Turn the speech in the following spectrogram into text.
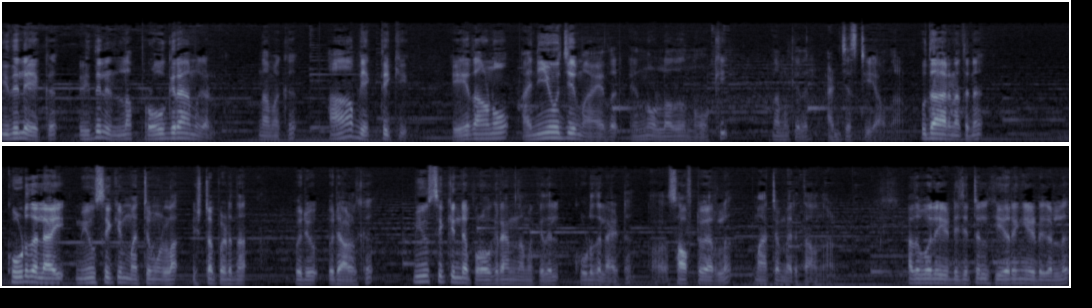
ഇതിലേക്ക് ഇതിലുള്ള പ്രോഗ്രാമുകൾ നമുക്ക് ആ വ്യക്തിക്ക് ഏതാണോ അനുയോജ്യമായത് എന്നുള്ളത് നോക്കി നമുക്കിത് അഡ്ജസ്റ്റ് ചെയ്യാവുന്നതാണ്. ഉദാഹരണത്തിന് കൂടുതലായി മ്യൂസിക്കും മറ്റുമുള്ള ഇഷ്ടപ്പെടുന്ന ഒരു ഒരാൾക്ക് മ്യൂസിക്കിന്റെ പ്രോഗ്രാം നമുക്കിതിൽ കൂടുതലായിട്ട് സോഫ്റ്റ്വെയറിൽ മാറ്റം വരുത്താവുന്നതാണ്. അതുപോലെ ഈ ഡിജിറ്റൽ ഹിയറിംഗ് എയ്ഡുകളിൽ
